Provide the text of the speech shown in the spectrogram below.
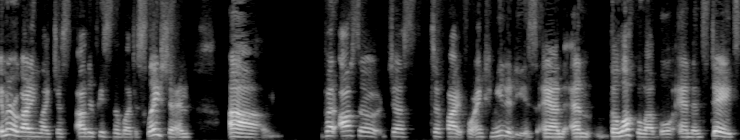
even regarding like just other pieces of legislation, um, but also just to fight for in communities and and the local level and in states.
